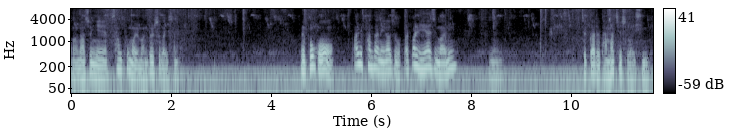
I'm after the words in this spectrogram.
어, 나중에 상품을 만들 수가 있습니다. 네, 보고 빨리 판단해가지고 빨리빨리 해야지만이 음, 저가를 다 맞출 수가 있습니다.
